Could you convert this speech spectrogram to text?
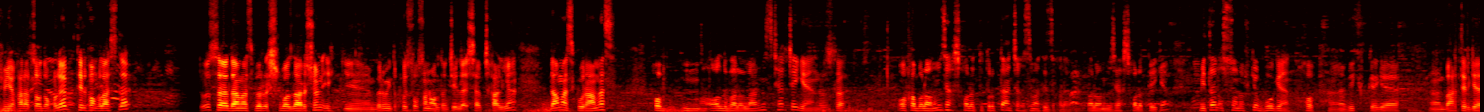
shunga qarab savdo qilib telefon qilasizlar. Do'stlar damas bir ishqibozlar uchun ik- e, bir ming to'qqiz yuz to'qson oltinchi yilda ishlab chiqarilgan damas ko'ramiz ho'p mm, oldi balonlarimiz charchagan do'stlar. Orqa balonimiz yaxshi holatda turibdi ancha xizmatingizni qiladi. Balonimiz yaxshi holatda ekan. Metan ustanovka bo'lgan ho'p e, vikupkaga e, barterga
